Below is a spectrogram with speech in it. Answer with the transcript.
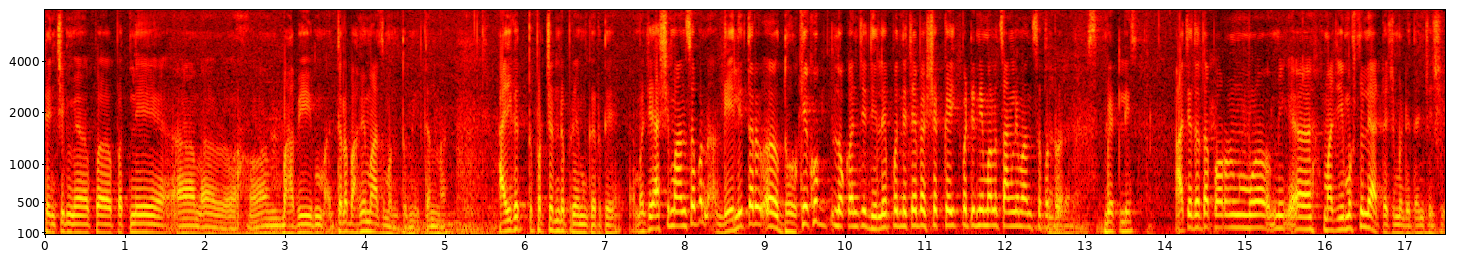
त्यांची प पत्नी भाभी त्याला भाभी माझ म्हणतो मी त्यांना. आईगत प्रचंड प्रेम करते. म्हणजे अशी माणसं पण गेली तर धोके खूप लोकांचे दिले पण त्याच्यापेक्षा कैक पटीने मला चांगली माणसं पण भेटली. आजच्या पवारांमुळं मी माझी इमोशनली अटॅचमेंट आहे त्यांच्याशी.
